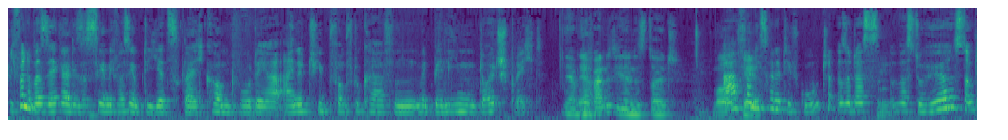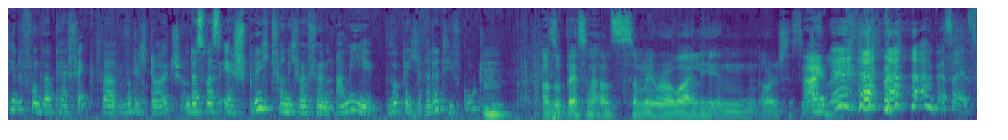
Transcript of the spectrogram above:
Ich fand aber sehr geil diese Szene, ich weiß nicht, ob die jetzt gleich kommt, wo der eine Typ vom Flughafen mit Berlin Deutsch spricht. Ja, wie Ja. fandet ihr denn das Deutsch? Wow, A, okay. fand ich es relativ gut. Also das, Hm. was du hörst am Telefon, war perfekt, war wirklich deutsch. Und das, was er spricht, fand ich war für einen Ami wirklich relativ gut. Also besser als Samira Wiley in Orange is the New Nein. Black. Besser als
